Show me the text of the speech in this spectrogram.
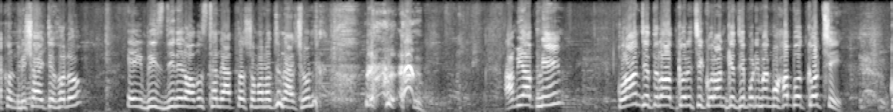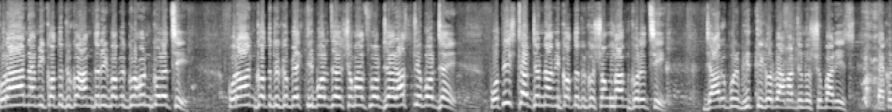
এখন বিষয়টি হলো, এই বিশ দিনের অবস্থানে আত্মসমালোচনা আসুন। আমি, আপনি কোরআন যে তেলাওয়াত করেছি, কোরআনকে যে পরিমাণ মোহাব্বত করছি, কোরআন আমি কতটুকু আন্তরিকভাবে গ্রহণ করেছি কোরআন কতটুকু ব্যক্তি পর্যায়ে, সমাজ পর্যায়ে, রাষ্ট্রীয় পর্যায়ে প্রতিষ্ঠার জন্য আমি কতটুকু সংগ্রাম করেছি, যার উপর ভিত্তি করবে আমার জন্য সুপারিশ? এখন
